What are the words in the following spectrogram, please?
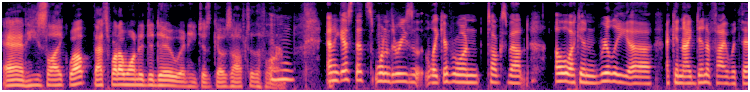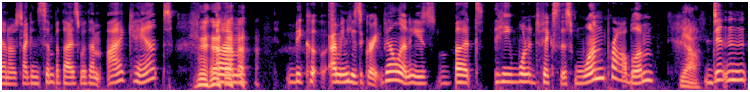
And he's like, well, that's what I wanted to do. And he just goes off to the farm. And I guess that's one of the reasons, like everyone talks about, oh, I can really, uh, I can identify with Thanos. I can sympathize with him. I can't. Um, because, I mean, he's a great villain. He's, but he wanted to fix this one problem, Yeah. didn't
